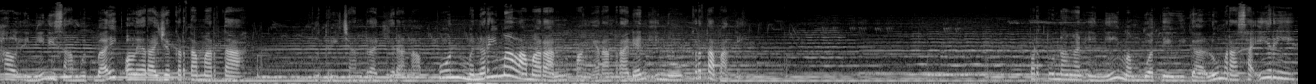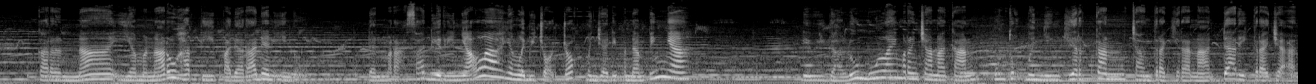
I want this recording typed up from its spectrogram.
Hal ini disambut baik oleh Raja Kertamarta. Putri Chandra Kirana pun menerima lamaran Pangeran Raden Inu Kertapati. Pertunangan ini membuat Dewi Galuh merasa iri karena ia menaruh hati pada Raden Inu dan merasa dirinya lah yang lebih cocok menjadi pendampingnya. Dewi Galuh mulai merencanakan untuk menyingkirkan Chandra Kirana dari kerajaan.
